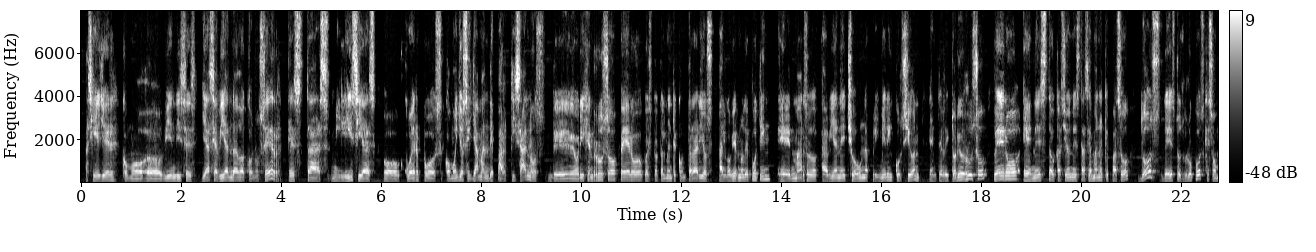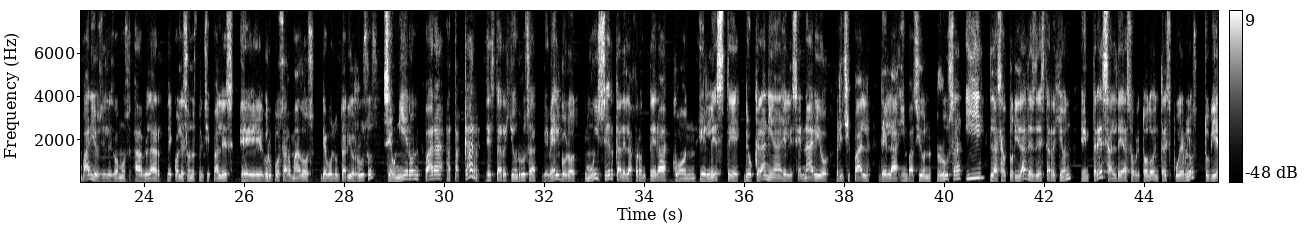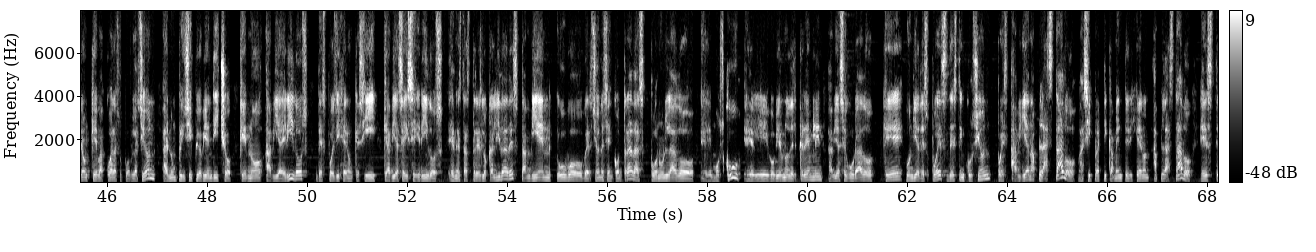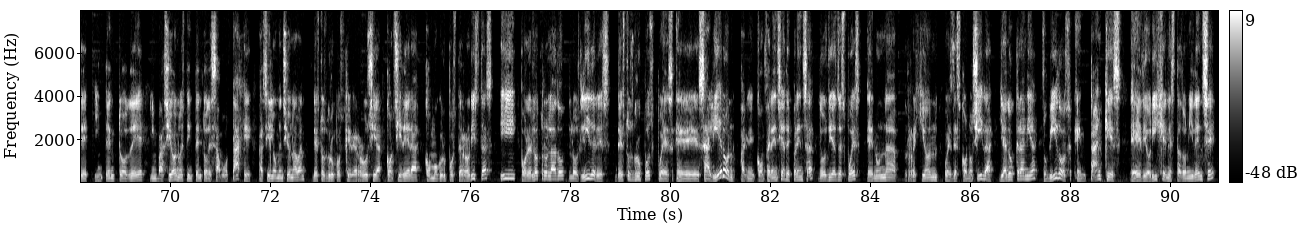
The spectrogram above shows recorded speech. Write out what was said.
Así ayer, como uh, bien dices, ya se habían dado a conocer estas milicias o cuerpos, como ellos se llaman, de partisanos de origen ruso, pero pues totalmente contrarios al gobierno de Putin. En marzo habían hecho una primera incursión en territorio ruso, pero en esta ocasión, esta semana que pasó, dos de estos grupos, que son varios y les vamos a hablar de cuáles son los principales eh, grupos armados de voluntarios rusos, se unieron para atacar esta región rusa de Belgorod, muy cerca de la frontera con el este de Ucrania, el escenario principal de la invasión rusa, y las autoridades de esta región, en tres aldeas sobre todo, en tres pueblos, tuvieron que evacuar a su población. En un principio habían dicho que no había heridos, después dijeron que sí, que había seis heridos en estas tres localidades. También hubo versiones encontradas. Por un lado, eh, Moscú, el gobierno del Kremlin había asegurado que un día después de esta incursión, pues habían aplastado, así prácticamente dijeron, aplastado este intento de invasión o este intento de sabotaje, así lo mencionaban, de estos grupos que Rusia considera como grupos terroristas. Y por el otro lado, los líderes de estos grupos, pues eh, salieron en conferencia de prensa dos días después en una región pues desconocida ya de Ucrania, subidos en tanques eh, de origen estadounidense,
